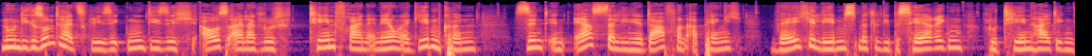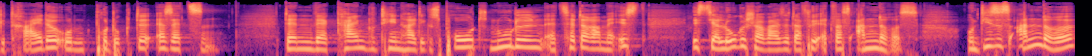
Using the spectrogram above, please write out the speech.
Nun, die Gesundheitsrisiken, die sich aus einer glutenfreien Ernährung ergeben können, sind in erster Linie davon abhängig, welche Lebensmittel die bisherigen glutenhaltigen Getreide und Produkte ersetzen. Denn wer kein glutenhaltiges Brot, Nudeln etc. mehr isst, ist ja logischerweise dafür etwas anderes. Und dieses andere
